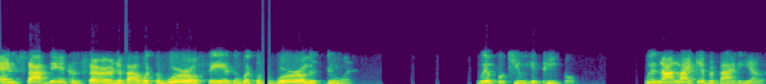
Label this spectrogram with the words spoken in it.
and stop being concerned about what the world says and what the world is doing. We're peculiar people. We're not like everybody else.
